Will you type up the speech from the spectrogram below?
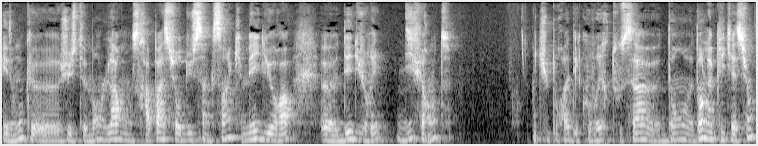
Et donc, euh, justement, là, on ne sera pas sur du 5-5, mais il y aura des durées différentes tu pourras découvrir tout ça euh, dans, l'application.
